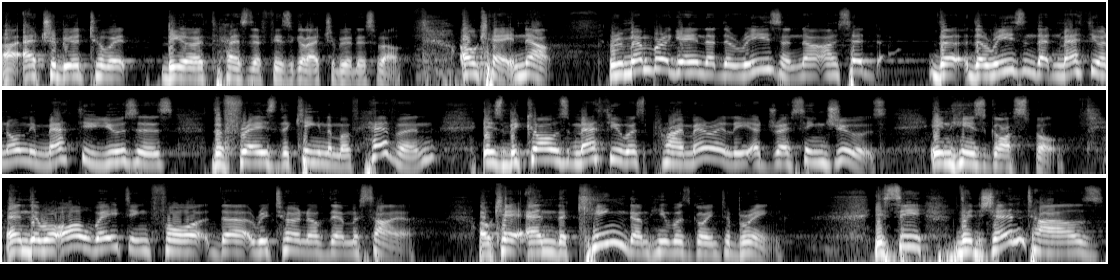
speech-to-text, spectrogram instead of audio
uh, attribute to it, the earth has the physical attribute as well. Okay, now, remember again that the reason, now I said the, the reason that Matthew and only Matthew uses the phrase the kingdom of heaven is because Matthew was primarily addressing Jews in his gospel. And they were all waiting for the return of their Messiah. Okay, and the kingdom he was going to bring. You see, the Gentiles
